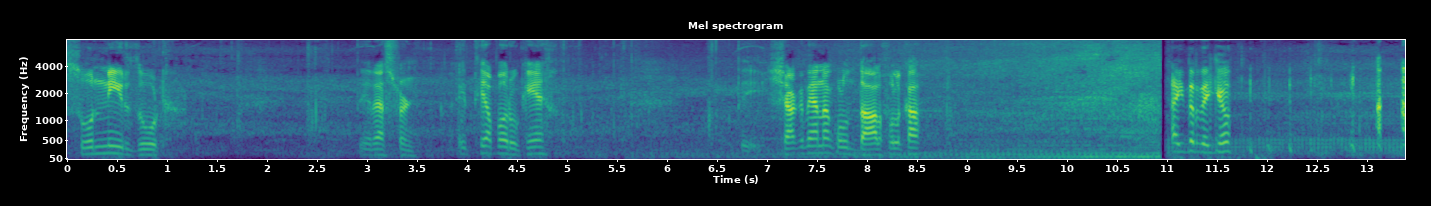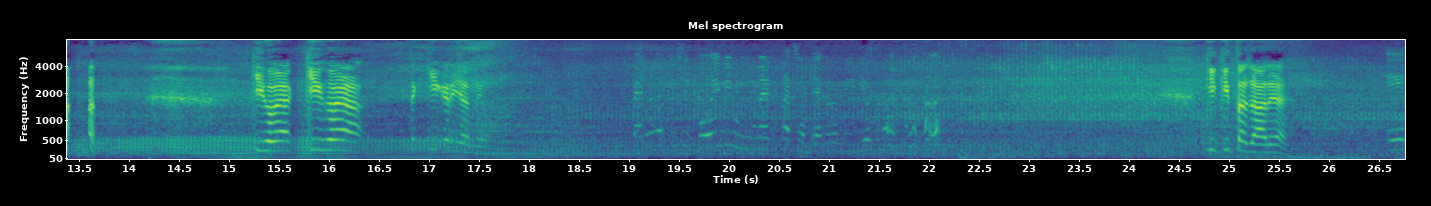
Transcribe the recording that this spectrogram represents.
ਸੋਨੀ ਰਿਜ਼ੋਰਟ ਤੇ ਰੈਸਟੋਰੈਂਟ ਇੱਥੇ ਆਪਾਂ ਰੁਕੇ ਆ ਤੇ ਛਕਦੇ ਆ ਇਹਨਾਂ ਕੋਲੋਂ ਦਾਲ ਫੁਲਕਾ। ਇੱਧਰ ਦੇਖਿਓ। ਕੀ ਹੋਇਆ ਕੀ ਹੋਇਆ ਤੇ ਕੀ ਕਰੀ ਜਾਂਦੇ ਹੋ? ਪਹਿਲਾਂ ਤਾਂ ਤੁਸੀਂ ਕੋਈ ਵੀ ਮੂਵਮੈਂਟ ਨਾ ਛੱਡਿਆ ਕਰੋ ਵੀਡੀਓ ਬਣਾ ਕੀ ਕੀਤਾ ਜਾ ਰਿਹਾ ਹੈ? ਇਹ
